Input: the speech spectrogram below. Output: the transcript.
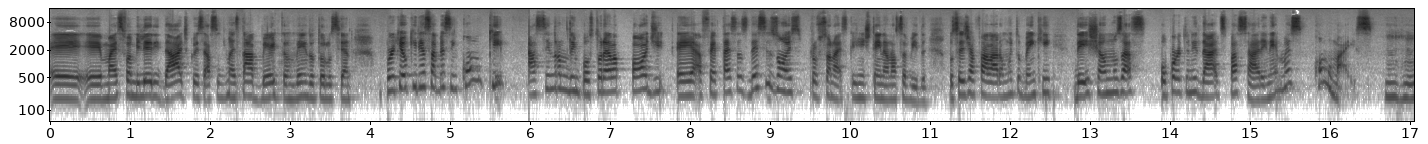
é, é, mais familiaridade com esse assunto, mas está aberto também, doutor Luciano. Porque eu queria saber assim, como que a síndrome do impostor ela pode é, afetar essas decisões profissionais que a gente tem na nossa vida. Vocês já falaram muito bem que deixamos as oportunidades passarem, né? Mas como mais? Uhum.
